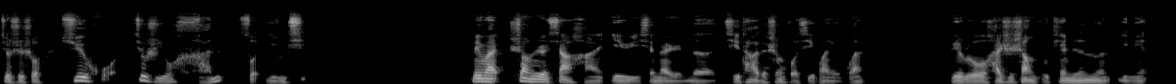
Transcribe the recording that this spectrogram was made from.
就是说虚火就是由寒所引起。另外，上热下寒也与现代人的其他的生活习惯有关。比如，还是《上古天真论》里面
